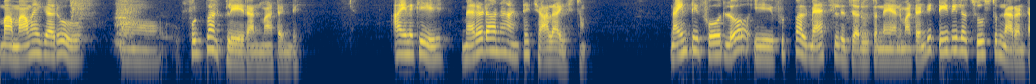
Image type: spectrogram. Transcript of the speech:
మా మామయ్య గారు ఫుట్బాల్ ప్లేయర్ అనమాట అండి. ఆయనకి మెరడోనా అంటే చాలా ఇష్టం. నైంటీ ఫోర్లో ఈ ఫుట్బాల్ మ్యాచ్లు జరుగుతున్నాయి అనమాట అండి. టీవీలో చూస్తున్నారంట.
